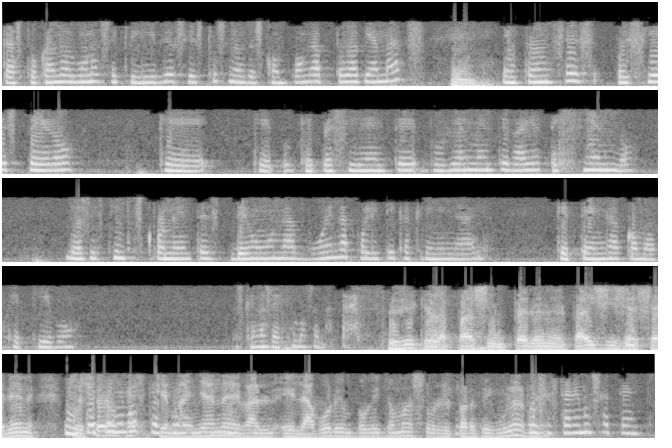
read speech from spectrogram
trastocando algunos equilibrios y esto se nos descomponga todavía más. Mm. Entonces, pues sí espero que, que, el presidente pues, realmente vaya tejiendo los distintos componentes de una buena política criminal que tenga como objetivo pues que nos dejemos de matar. Sí, que la paz impere en el país y se serene. Pues espero que, mañana elabore un poquito más sobre el particular. Pues estaremos atentos.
